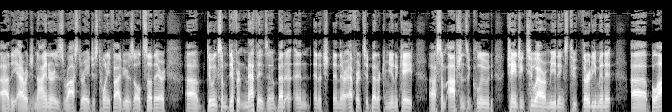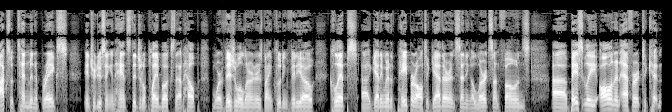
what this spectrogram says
Uh, the average Niners roster age is 25 years old, so they're uh, doing some different methods in a better in in, a, in their effort to better communicate. Uh, some options include changing two-hour meetings to 30-minute uh, blocks with 10-minute breaks. Introducing enhanced digital playbooks that help more visual learners by including video clips, uh, getting rid of paper altogether, and sending alerts on phones. Basically, all in an effort to con-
